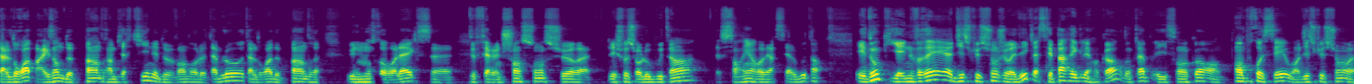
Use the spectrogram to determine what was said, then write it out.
as le droit, par exemple, de peindre un Birkin et de vendre le tableau. Tu as le droit de peindre une montre Rolex, euh, de faire une chanson sur les chaussures Louboutin sans rien reverser à Louboutin. Et donc, il y a une vraie discussion juridique. Là, c'est pas réglé encore. Donc là, ils sont encore en, procès ou en discussion euh,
